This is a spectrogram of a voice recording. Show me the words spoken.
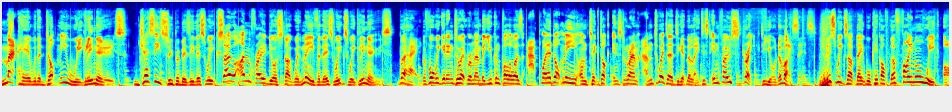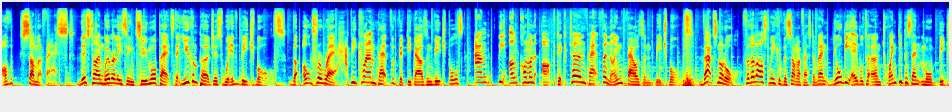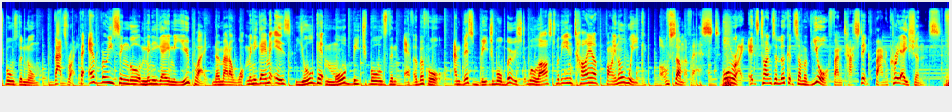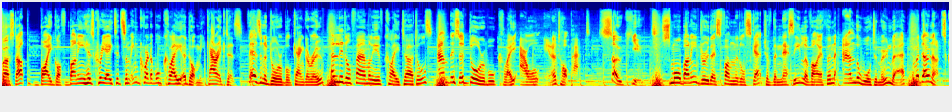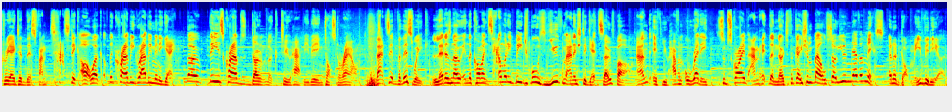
Matt here with Adopt Me Weekly News. Jesse's super busy this week, so I'm afraid you're stuck with me for this week's weekly news. But hey, before we get into it, remember you can follow us at player.me on TikTok, Instagram, and Twitter to get the latest info straight to your devices. This week's update will kick off the final week of Summerfest. This time we're releasing two more pets that you can purchase with beach balls. The ultra rare Happy Clam pet for 50,000 beach balls and the uncommon Arctic Tern pet for 9,000 beach balls. That's not all. For the last week of the Summerfest event, you'll be able to earn 20% more beach balls than normal. That's right, for every single minigame you play, no matter what minigame it is, you'll get more beach balls than ever before. And this beach ball boost will last for the entire final week of Summerfest. Alright, it's time to look at some of your fantastic fan creations. First up, Bygoth Bunny has created some incredible clay Adopt Me characters. There's an adorable kangaroo, a little family of clay turtles, and this adorable clay owl in a top hat. So cute. Small Bunny drew this fun little sketch of the Nessie, Leviathan, and the Water Moon Bear. Madonuts created this fantastic artwork of the Krabby Grabby minigame, though these crabs don't look too happy being tossed around. That's it for this week. Let us know in the comments how many beach balls you've managed to get so far. And if you haven't already, subscribe and hit the notification bell so you never miss an Adopt Me video.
